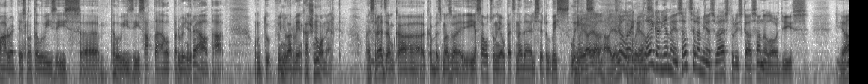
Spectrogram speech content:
pārvērties no televīzijas, televīzijas attēla par viņu realitāti un tu, viņi var vienkārši nomirt. Mēs redzam, ka, ka bez mazliet iesauc, un jau pēc nedēļas ir viss līdzīgs. Nu, jā, jā, tā jau ir. Lai, līdz. lai gan, ja mēs atceramies vēsturiskās analoģijas, jā,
